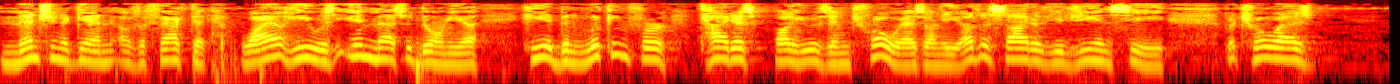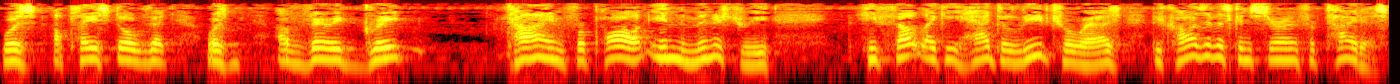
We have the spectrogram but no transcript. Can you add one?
mention again of the fact that while he was in Macedonia, he had been looking for Titus while he was in Troas on the other side of the Aegean Sea, but Troas was a place though that was a very great time for Paul in the ministry. He felt like he had to leave Troas because of his concern for Titus.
